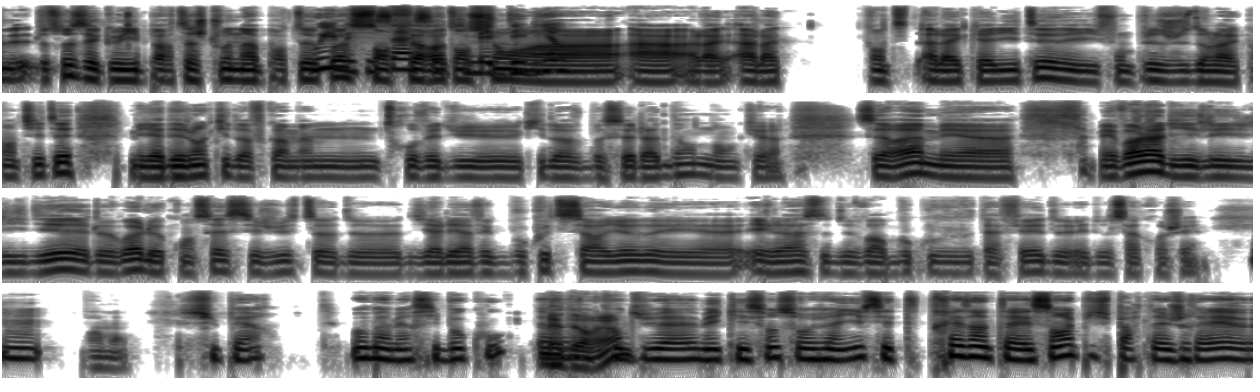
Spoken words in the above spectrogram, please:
euh, Le truc, c'est qu'ils partagent tout n'importe quoi sans ça, faire attention à, à- à la, à, la, quanti- à la qualité. Ils font plus juste dans la quantité. Mais il y a des gens qui doivent quand même trouver du, qui doivent bosser là-dedans. Donc euh, c'est vrai. Mais euh, mais voilà, l'i- l'i- l'idée, le ouais, le conseil, c'est juste d'y aller avec beaucoup de sérieux et, euh, c'est de voir beaucoup taffer de, et de s'accrocher. Mm. Vraiment. Super. Bon, bah, merci beaucoup d'avoir répondu à mes questions sur journalisme. C'était très intéressant. Et puis, je partagerai euh,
